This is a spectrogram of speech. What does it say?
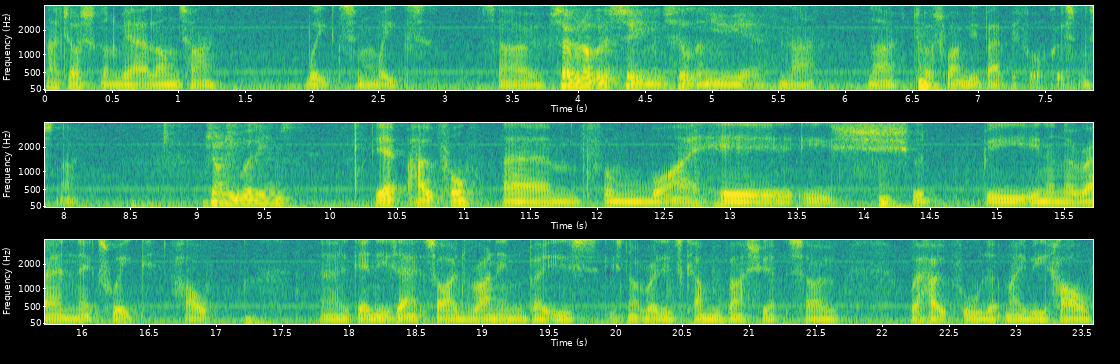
No, Josh is going to be out a long time, weeks and weeks. So. So we're not going to see him until the new year. No. No, Josh won't be back before Christmas. No. Johnny Williams. Yep, hopeful. Um, from what I hear, he should be in and around next week. Hull. Uh, again, he's outside running, but he's he's not ready to come with us yet. So we're hopeful that maybe Hull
